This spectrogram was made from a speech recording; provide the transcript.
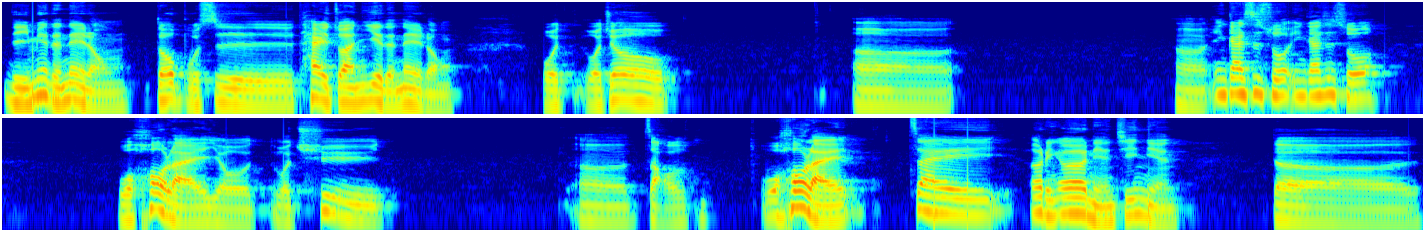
里面的内容都不是太专业的内容，我我就呃呃，应该是说，应该是说。我后来有我去，呃，找我后来在二零二二年今年的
